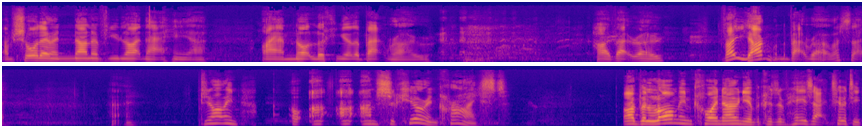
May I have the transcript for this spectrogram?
I'm sure there are none of you like that here. I am not looking at the back row. Hi, back row. Very young on the back row, I say. Do you know what I mean? Oh, I, am secure in Christ. I belong in koinonia because of his activity.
